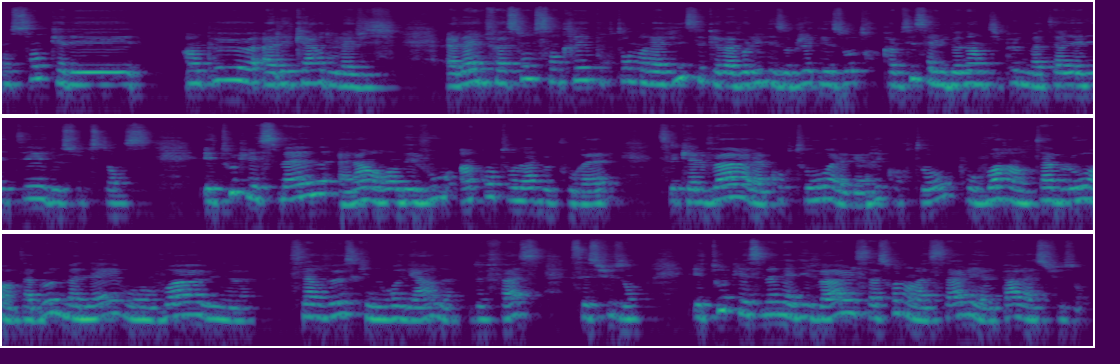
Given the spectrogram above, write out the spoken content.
on sent qu'elle est un peu à l'écart de la vie. Elle a une façon de s'ancrer pourtant dans la vie, c'est qu'elle va voler les objets des autres, comme si ça lui donnait un petit peu de matérialité et de substance. Et toutes les semaines, elle a un rendez-vous incontournable pour elle, c'est qu'elle va à la Courtauld, à la galerie Courtauld, pour voir un tableau, un tableau de Manet où on voit une serveuse qui nous regarde de face, c'est Susan. Et toutes les semaines, elle y va, elle s'assoit dans la salle et elle parle à Susan.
